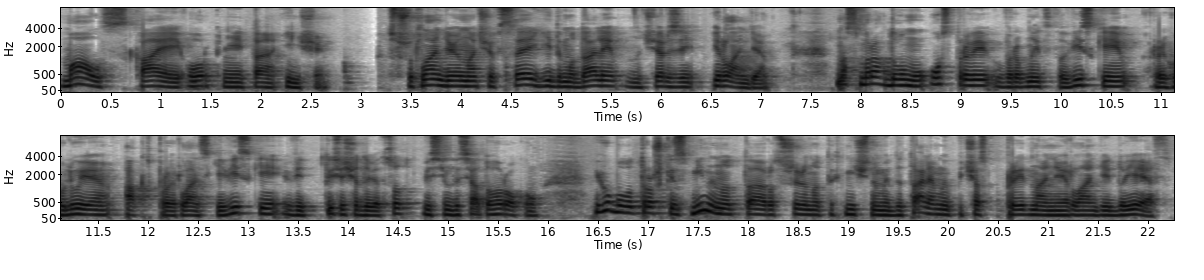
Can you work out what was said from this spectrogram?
Мал, Скай, Оркні та інші. З Шотландією, наче все, їдемо далі. На черзі Ірландія. На Смарагдовому острові виробництво віскі регулює акт про ірландські віскі від 1980 року. Його було трошки змінено та розширено технічними деталями під час приєднання Ірландії до ЄС.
